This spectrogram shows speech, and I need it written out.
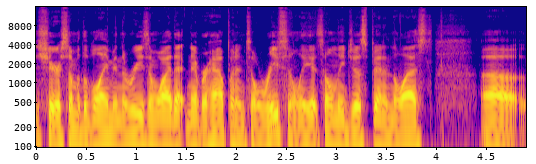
share some of the blame. And the reason why that never happened until recently, it's only just been in the last uh,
